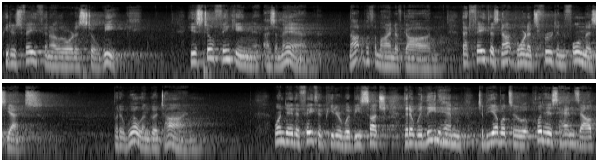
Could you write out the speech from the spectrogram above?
Peter's faith in our Lord is still weak. He is still thinking as a man, not with the mind of God. That faith has not borne its fruit in fullness yet, but it will in good time. One day, the faith of Peter would be such that it would lead him to be able to put his hands out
